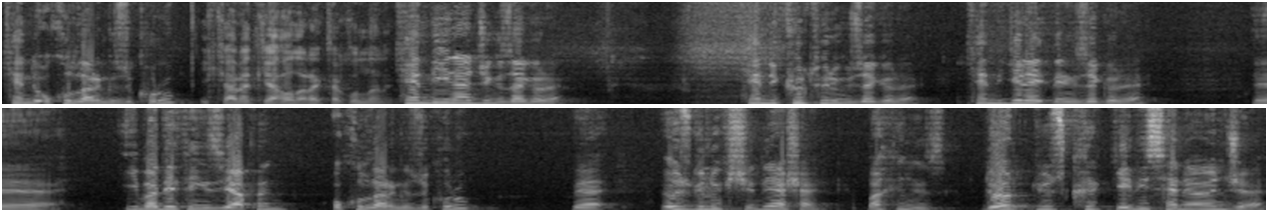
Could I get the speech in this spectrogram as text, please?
kendi okullarınızı kurun, İkametgah olarak da kullanın. kendi inancınıza göre, kendi kültürünüze göre, kendi geleneklerinize göre e, ibadetinizi yapın, okullarınızı kurun ve özgürlük içinde yaşayın. Bakınız 447 sene önce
